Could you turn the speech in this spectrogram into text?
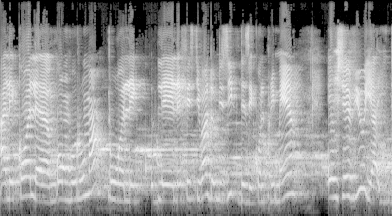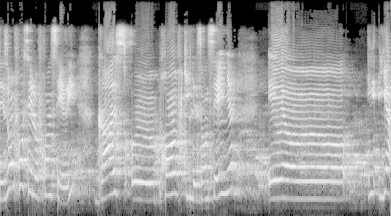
à l'école Ngonguruma pour les, les, les, festivals de musique des écoles primaires. Et j'ai vu, il y a des enfants, c'est le français, oui, grâce aux profs qui les enseignent. Et euh, il y, a,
